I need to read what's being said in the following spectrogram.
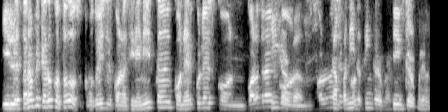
Y lo están aplicando con todos, como tú dices, con la Sirenita, con Hércules, con... ¿Cuál otra? Tinkerbell. Con, ¿cuál? Campanita, Con Tinkerbell. Tinkerbell.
